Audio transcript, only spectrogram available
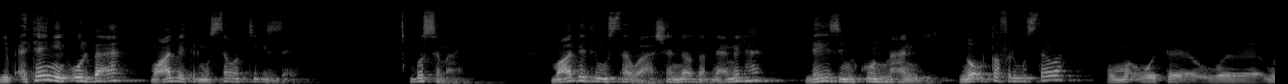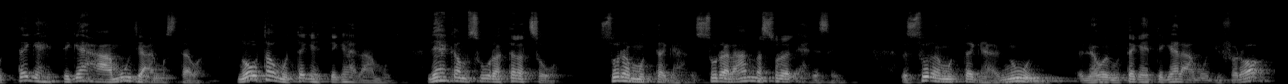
يبقى تاني نقول بقى معادلة المستوى بتيجي إزاي؟ بص معايا معادلة المستوى عشان نقدر نعملها لازم يكون عندي نقطة في المستوى ومتجه اتجاه عمودي على المستوى نقطة ومتجه اتجاه العمودي. ليها كم صورة؟ ثلاث صور. الصورة المتجهة الصورة العامة الصورة الإحداثية. الصورة المتجهة نون اللي هو المتجه اتجاه العمودي في راء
